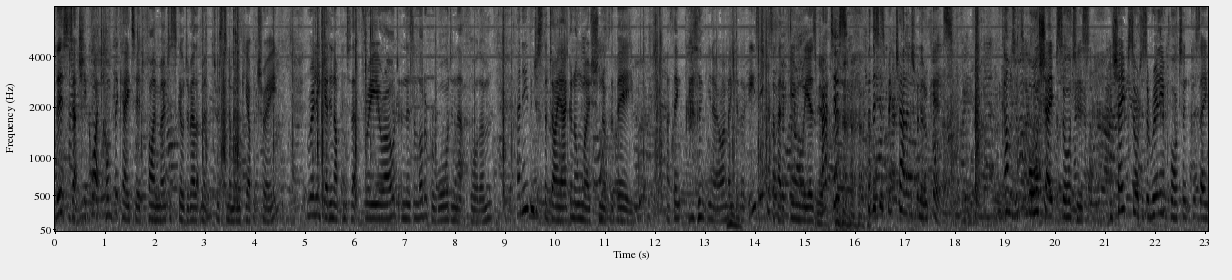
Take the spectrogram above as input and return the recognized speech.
this is actually quite complicated fine motor skill development, twisting a monkey up a tree. Really getting up into that three year old, and there's a lot of reward in that for them. And even just the diagonal motion of the bee. I think, you know, I make it look easy because I've had a few more years practice, but this is a big challenge for little kids. It comes with four shape sorters, and shape sorters are really important because they're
